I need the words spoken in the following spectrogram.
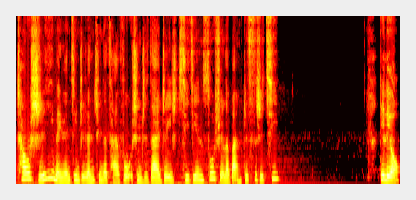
超十亿美元净值人群的财富甚至在这一期间缩水了47%。第六。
